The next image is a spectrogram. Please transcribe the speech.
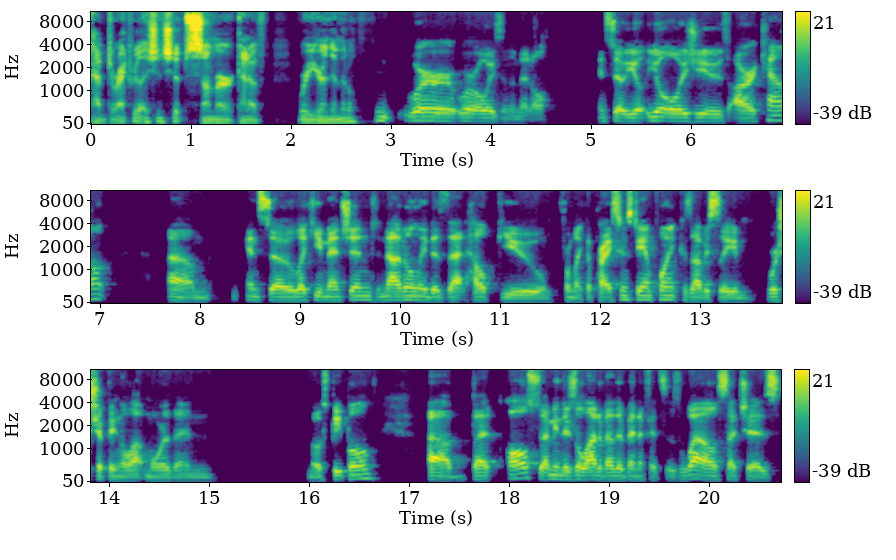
have direct relationships, some are kind of where you're in the middle. We're we're always in the middle. And so you'll you'll always use our account. Um, and so, like you mentioned, not only does that help you from like a pricing standpoint, because obviously we're shipping a lot more than most people, uh, but also, I mean, there's a lot of other benefits as well, such as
